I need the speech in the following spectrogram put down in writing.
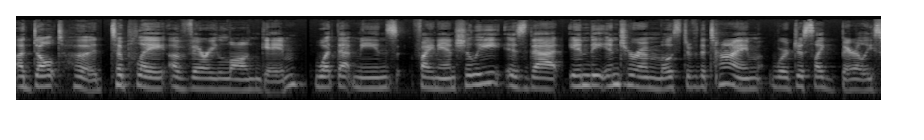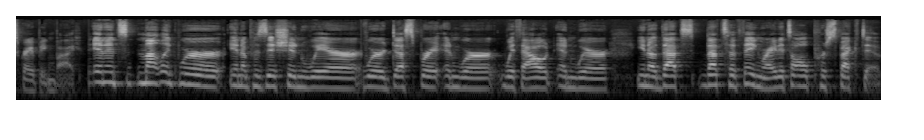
adulthood to play a very long game. What that means financially is that in the interim, most of the time, we're just like barely scraping by. And it's not like we're in a position where we're desperate and we're without and we're, you know, that's that's the thing, right? It's all perspective.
